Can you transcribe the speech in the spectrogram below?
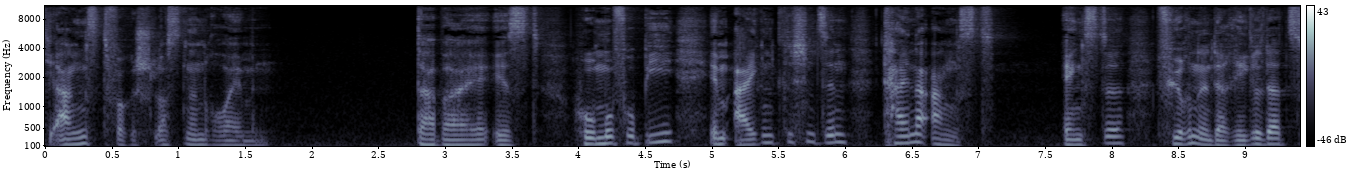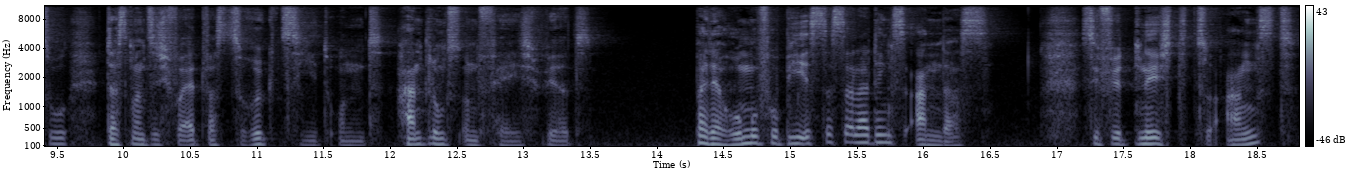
die Angst vor geschlossenen Räumen. Dabei ist Homophobie im eigentlichen Sinn keine Angst. Ängste führen in der Regel dazu, dass man sich vor etwas zurückzieht und handlungsunfähig wird. Bei der Homophobie ist das allerdings anders. Sie führt nicht zu Angst,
